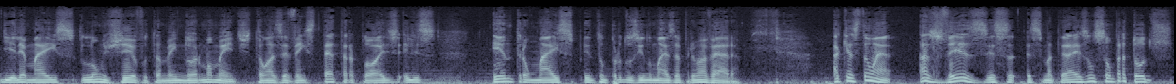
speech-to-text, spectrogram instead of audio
e ele é mais longevo também normalmente. Então azevéns tetraploides, eles entram mais, entram produzindo mais a primavera. A questão é, às vezes esse- esses materiais não são para todos.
